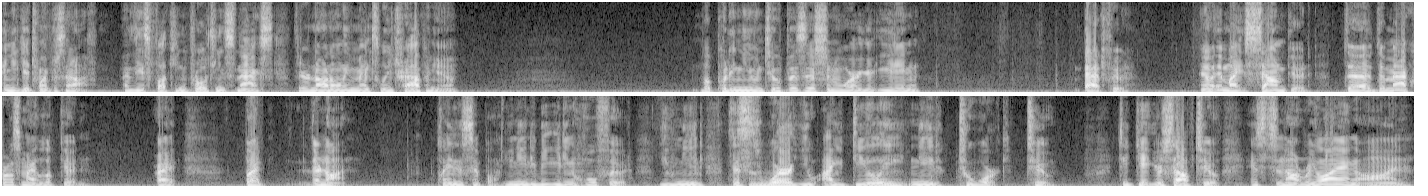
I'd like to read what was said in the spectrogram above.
and you get 20% off of these fucking protein snacks that are not only mentally trapping you, but putting you into a position where you're eating bad food. You know, it might sound good. The the macros might look good, right? but they're not. Plain and simple. You need to be eating whole food. You need, this is where you ideally need to work to, to get yourself to, is to not relying on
